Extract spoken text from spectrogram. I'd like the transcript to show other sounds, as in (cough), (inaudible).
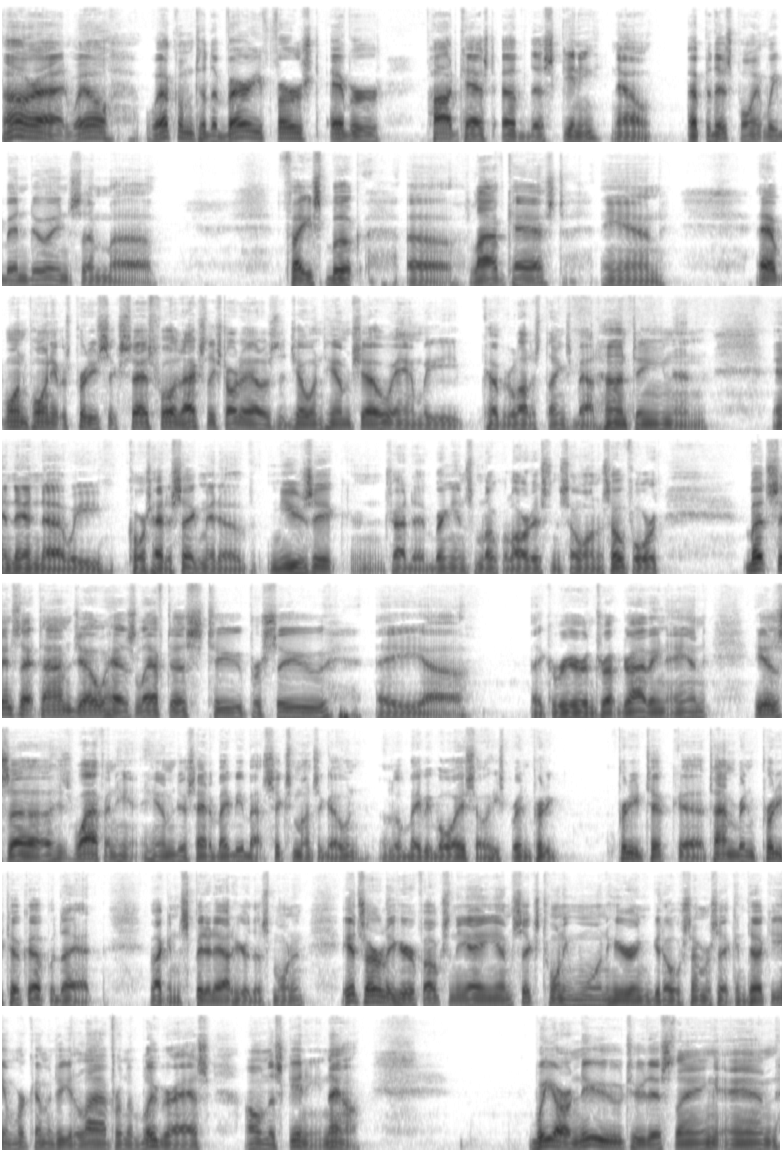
All right. Well, welcome to the very first ever podcast of the Skynny. Now, up to this point, we've been doing some uh, Facebook uh, live cast, and at one point it was pretty successful. It actually started out as the Joe and Tim show, and we covered a lot of things about hunting and and then uh, we, of course, had a segment of music and tried to bring in some local artists and so on and so forth. But since that time, Joe has left us to pursue a uh, a career in truck driving, and his uh, his wife and him just had a baby about six months ago, and a little baby boy. So he's been pretty pretty took uh, time been pretty took up with that if I can spit it out here this morning. It's early here, folks, in the AM, 621 here in good old Somerset, Kentucky, and we're coming to you live from the Bluegrass on the Skynny. Now, we are new to this thing and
